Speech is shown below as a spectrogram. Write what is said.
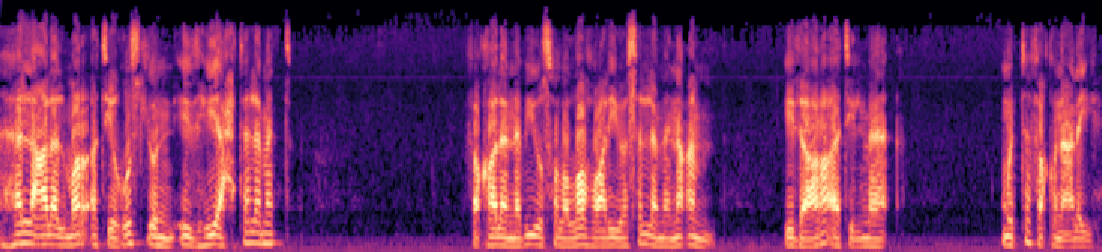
هل على المرأة غسل إذ هي احتلمت؟ فقال النبي صلى الله عليه وسلم نعم إذا رأت الماء. متفق عليه.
